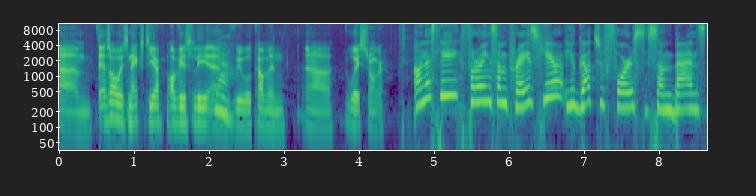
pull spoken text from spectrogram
um, there's always next year, obviously, and yeah. we will come in uh, way stronger honestly, throwing some praise here, you got to force some bans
